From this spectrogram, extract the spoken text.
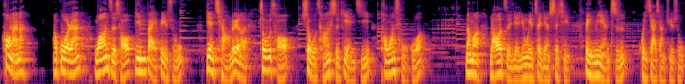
后来呢，啊，果然王子朝兵败被逐，便抢掠了周朝收藏史典籍，逃往楚国。那么老子也因为这件事情被免职回家乡居住。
